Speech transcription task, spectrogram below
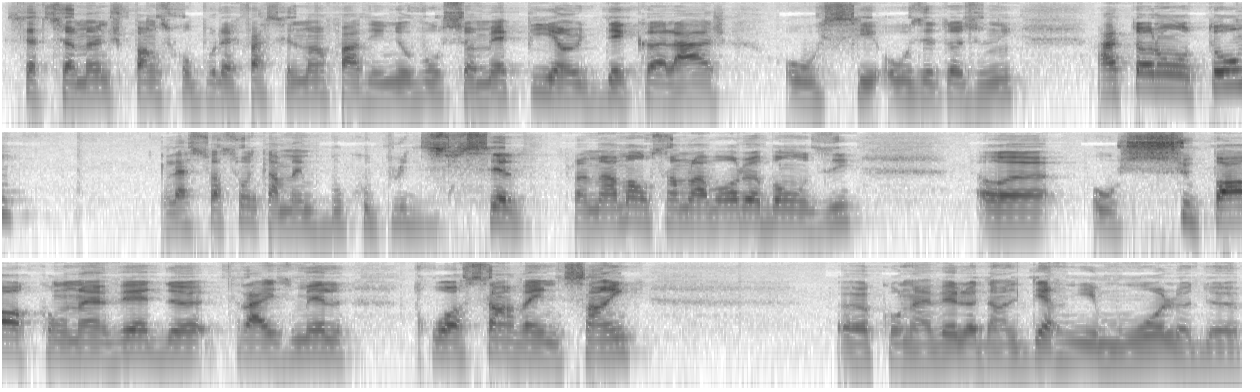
cette semaine, je pense qu'on pourrait facilement faire des nouveaux sommets, puis un décollage aussi aux États-Unis. À Toronto, la situation est quand même beaucoup plus difficile. Premièrement, on semble avoir rebondi euh, au support qu'on avait de 13 325. Euh, qu'on avait dans le dernier mois de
